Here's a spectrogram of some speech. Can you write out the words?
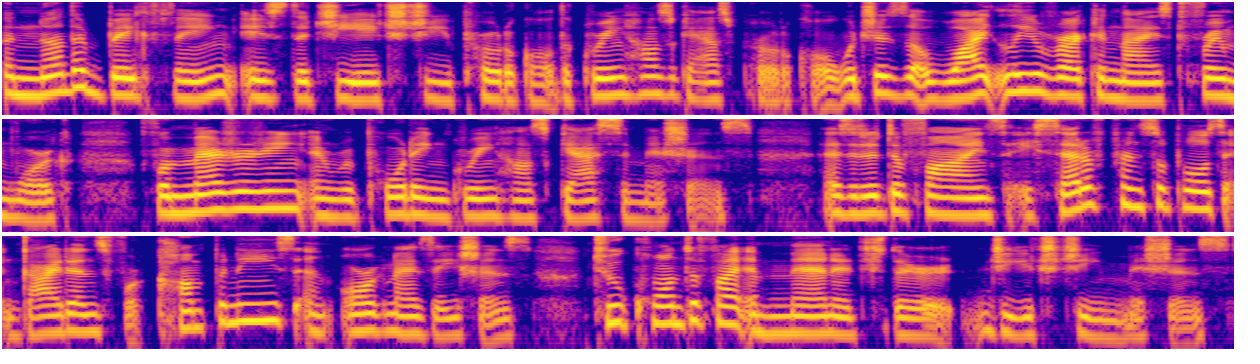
Another big thing is the GHG protocol, the greenhouse gas protocol, which is a widely recognized framework for measuring and reporting greenhouse gas emissions, as it defines a set of principles and guidance for companies and organizations to quantify and manage their GHG emissions.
